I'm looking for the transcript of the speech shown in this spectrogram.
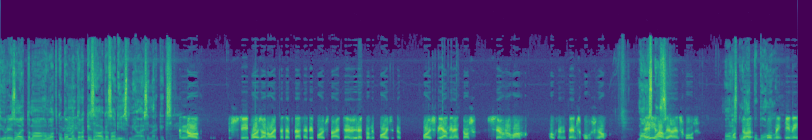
Jyri soittamaan? Haluatko kommentoida kesäaikasadismia esimerkiksi? No, siitä voi sanoa, että se pitäisi heti poistaa, että se yhden tunnin pois, pois vieminen tuossa seuraava, onko se nyt ensi kuussa jo? Ei Maaliskuussa. ihan vielä ensi kuussa. Maaliskuun mutta loppupuolella. kumminkin, niin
